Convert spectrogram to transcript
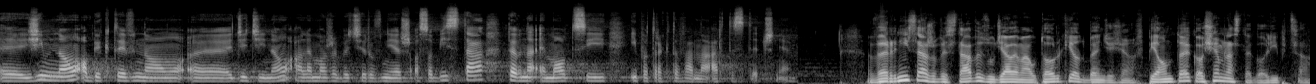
e, zimną, obiektywną e, dziedziną, ale może być również osobista, pełna emocji i potraktowana artystycznie. Wernisaż wystawy z udziałem autorki odbędzie się w piątek, 18 lipca.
